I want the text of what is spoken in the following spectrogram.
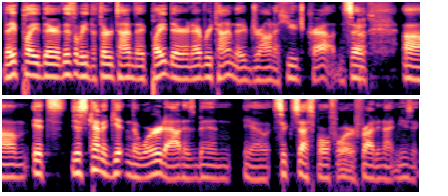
They've played there. This will be the third time they've played there, and every time they've drawn a huge crowd. And so, um, it's just kind of getting the word out has been, you know, successful for Friday night music.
